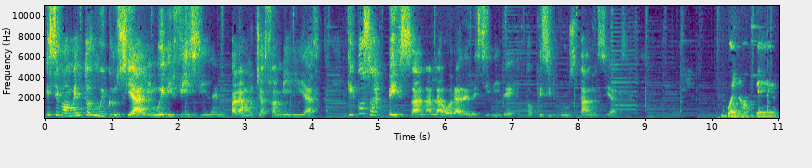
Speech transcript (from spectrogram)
Ese momento es muy crucial y muy difícil para muchas familias. ¿Qué cosas pesan a la hora de decidir esto? ¿Qué circunstancias? Bueno, eh,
